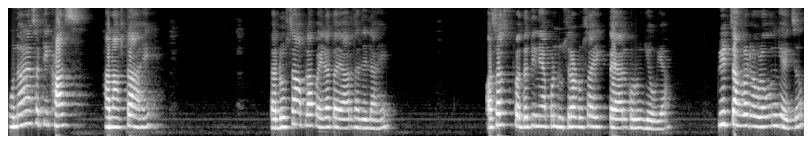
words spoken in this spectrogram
उन्हाळ्यासाठी खास हा नाश्ता आहे. तर डोसा आपला पहिला तयार झालेला आहे. अशाच पद्धतीने आपण दुसरा डोसा एक तयार करून घेऊया. पीठ चांगलं ढवळवून घ्यायचं.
